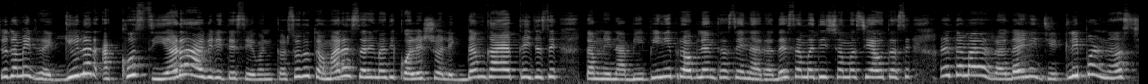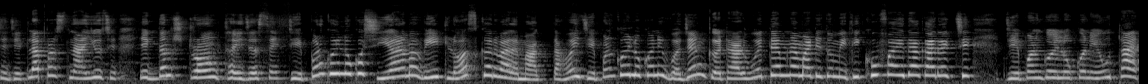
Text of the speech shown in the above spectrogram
જો તમે રેગ્યુલર આખો શિયાળો આવી રીતે સેવન કરશો, તો તમારા શરીરમાંથી કોલેસ્ટ્રોલ એકદમ ગાયબ થઈ જશે, તમને ના બીપીની પ્રોબ્લેમ થશે, ના હૃદય સંબંધિત સમસ્યાઓ થશે અને તમારા હૃદયની જેટલી પણ નસ છે, જેટલા પણ સ્નાયુઓ છે, એકદમ સ્ટ્રોંગ થઈ જશે. જે પણ કોઈ લોકો શિયાળામાં વેઇટ લોસ કરવા માગતા હોય, જે પણ કોઈ લોકોને વજન ઘટાડવું હોય, તેમના માટે તો મેથી ખૂબ ફાયદાકારક છે. જે પણ કોઈ લોકોને એવું થાય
